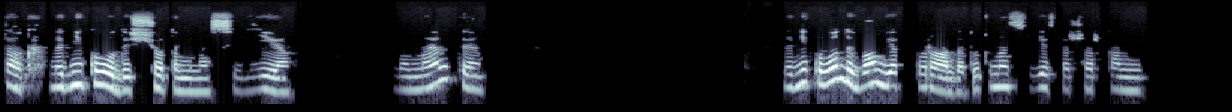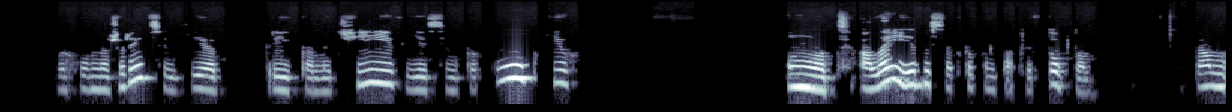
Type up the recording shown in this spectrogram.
Так, на дні колоди, що там у нас є моменти? На дні колоди вам як порада. Тут у нас є старший аркан Верховна Жриця, є трійка мечів, є сімка кубків. От, але є десятка пентаклів. Тобто, там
